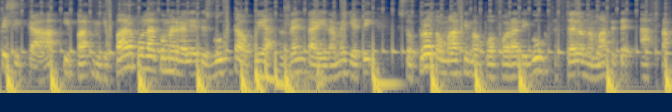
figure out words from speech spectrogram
Φυσικά υπάρχουν και πάρα πολλά ακόμα εργαλεία της Google τα οποία δεν τα είδαμε γιατί στο πρώτο μάθημα που αφορά την Google θέλω να μάθετε αυτά.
